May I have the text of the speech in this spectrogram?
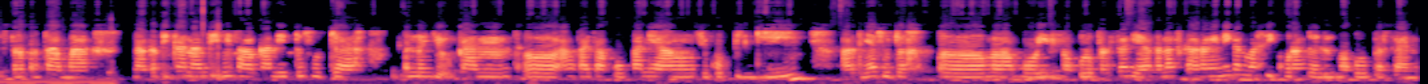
booster pertama. Nah, ketika nanti misalkan itu sudah menunjukkan uh, angka cakupan yang cukup tinggi, artinya sudah uh, melampaui 50 persen ya, karena sekarang ini kan masih kurang dari 50 persen.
